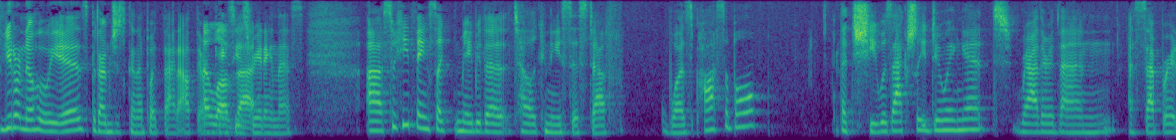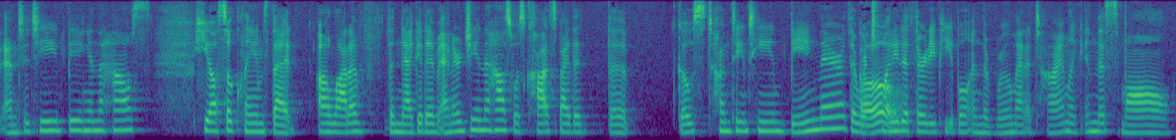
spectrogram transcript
you don't know who he is, but I'm just going to put that out there I in case he's reading this. Uh, so he thinks like maybe the telekinesis stuff was possible, that she was actually doing it rather than a separate entity being in the house. He also claims that a lot of the negative energy in the house was caused by the, the ghost hunting team being there. There were Oh. 20 to 30 people in the room at a time, like in this small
